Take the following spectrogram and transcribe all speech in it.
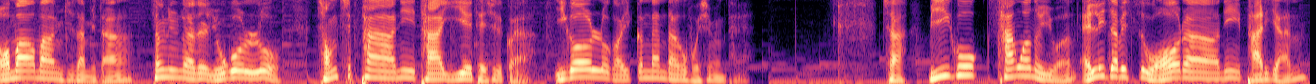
어마어마한 기사입니다. 형님들 요걸로 정치판이 다 이해되실 거야. 이걸로 거의 끝난다고 보시면 돼. 자, 미국 상원 의원 엘리자베스 워런이 발의한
